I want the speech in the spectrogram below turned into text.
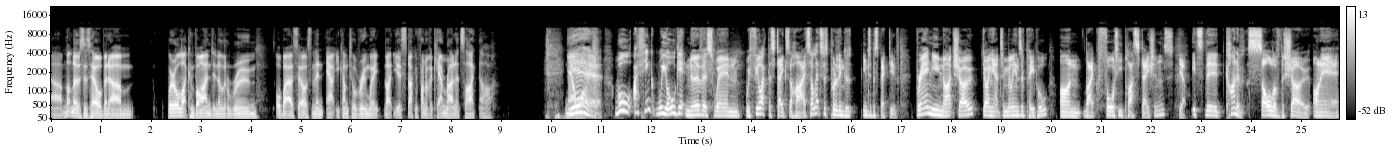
Um, not nervous as hell, but um, we're all like confined in a little room all by ourselves, and then out you come to a room where like you're stuck in front of a camera, and it's like, oh, now what? yeah. Well, I think we all get nervous when we feel like the stakes are high. So let's just put it into into perspective. Brand new night show going out to millions of people on like 40 plus stations. Yep. It's the kind of soul of the show on air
